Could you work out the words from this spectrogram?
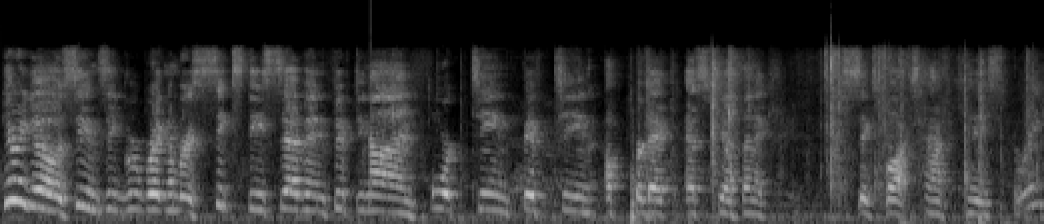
Here we go. CNC group break number 67, 59, 14, 15, Upper Deck SP Authentic. Six box, half case break.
